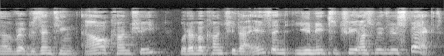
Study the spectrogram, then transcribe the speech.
uh, representing our country, whatever country that is, and you need to treat us with respect.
